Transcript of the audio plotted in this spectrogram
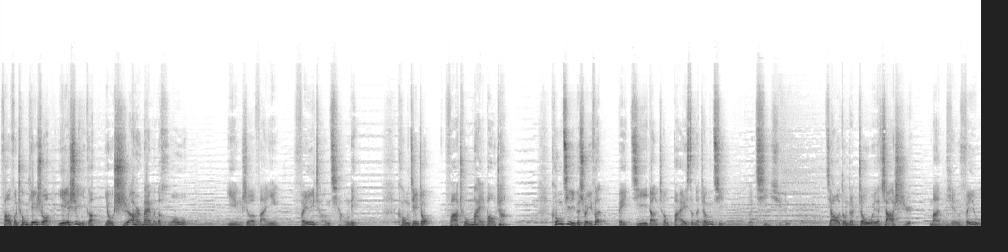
仿佛冲天硕也是一个有十二脉门的活物，映射反应非常强烈，空间中发出脉爆炸，空气里的水分被激荡成白色的蒸汽和气旋，搅动着周围的沙石漫天飞舞，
